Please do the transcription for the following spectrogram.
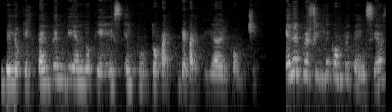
de lo que está entendiendo que es el punto de partida del coaching. En el perfil de competencias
